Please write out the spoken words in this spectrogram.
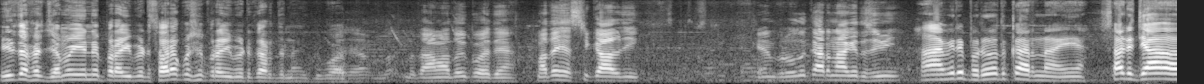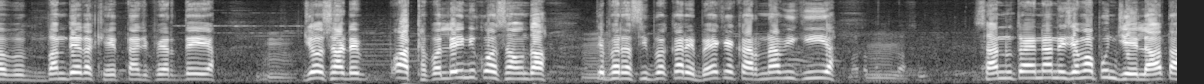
ਇਹ ਤਾਂ ਫਿਰ ਜਮਾ ਹੀ ਇਹਨੇ ਪ੍ਰਾਈਵੇਟ ਸਾਰਾ ਕੁਝ ਪ੍ਰਾਈਵੇਟ ਕਰ ਦੇਣਾ ਇਸ ਤੋਂ ਬਾਅਦ ਮਤਾਵਾਂ ਤੋਂ ਹੀ ਪੁੱਛਦੇ ਆ। ਮਾਤਾ ਜੀ, ਸਤਿ ਸ਼੍ਰੀ ਅਕਾਲ ਜੀ। ਕਿਵੇਂ ਵਿਰੋਧ ਕਰਨ ਆ ਗਏ ਤੁਸੀਂ ਵੀ? ਹਾਂ ਵੀਰੇ ਵਿਰੋਧ ਕਰਨ ਆਏ ਆ। ਸਾਡੇ ਜਾ ਬੰਦੇ ਦਾ ਖੇਤਾਂ 'ਚ ਫਿਰਦੇ ਆ। ਜੋ ਸਾਡੇ ਹੱਥ ਪੱਲੇ ਹੀ ਨਹੀਂ ਕੁਛ ਆਉਂਦਾ ਤੇ ਫਿਰ ਅਸੀਂ ਬ- ਘਰੇ ਬਹਿ ਕੇ ਕਰਨਾ ਵੀ ਕੀ ਆ? ਸਾਨੂੰ ਤਾਂ ਇਹਨਾਂ ਨੇ ਜਮਾ ਪੁੰਜੇ ਲਾਤਾ।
